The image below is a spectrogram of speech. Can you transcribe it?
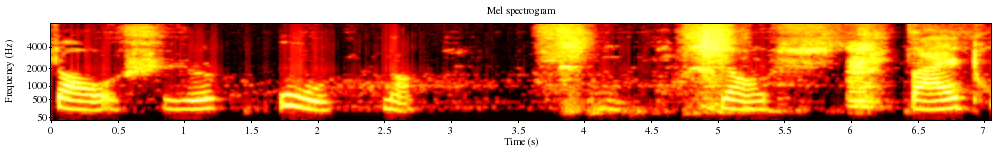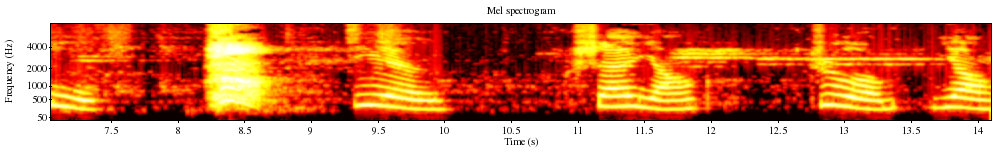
找食物呢。”小白兔见山羊这。样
